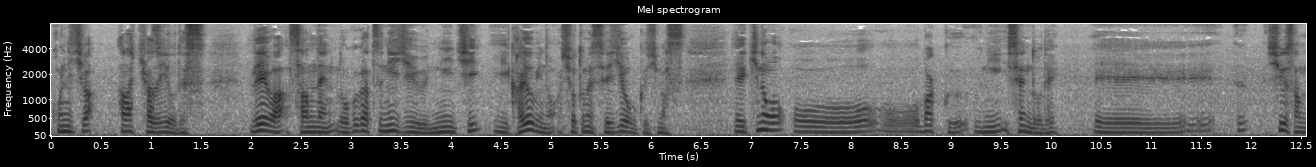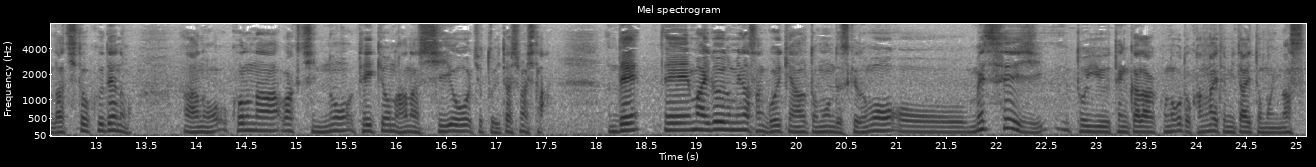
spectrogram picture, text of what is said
こんにちは荒木和弘です。令和3年6月22日火曜日のショートメッセージをお送りします、え、昨日バックに鮮度で、えー、衆参拉致特でのあのコロナワクチンの提供の話をちょっといたしました。で、えー、まあいろいろ皆さんご意見あると思うんですけどもメッセージという点からこのことを考えてみたいと思います。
